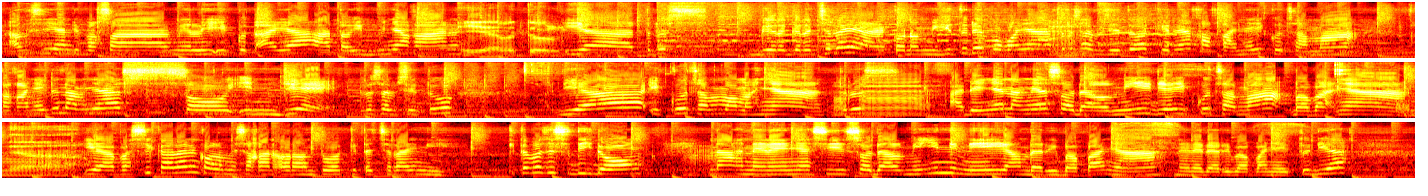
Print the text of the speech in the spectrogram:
apa sih yang dipaksa milih ikut ayah atau ibunya kan? Iya betul Iya, terus gara-gara cerai ya ekonomi gitu deh pokoknya. Terus habis itu akhirnya kakaknya ikut sama kakaknya itu namanya So In Jae. Terus habis itu dia ikut sama mamahnya. Terus Mm-mm. adanya namanya Sodalmi, dia ikut sama bapaknya. Banyak Ya pasti kalian kalau misalkan orang tua kita cerai nih Kita pasti sedih dong Nah neneknya si Sodalmi ini nih yang dari bapaknya Nenek dari bapaknya itu dia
